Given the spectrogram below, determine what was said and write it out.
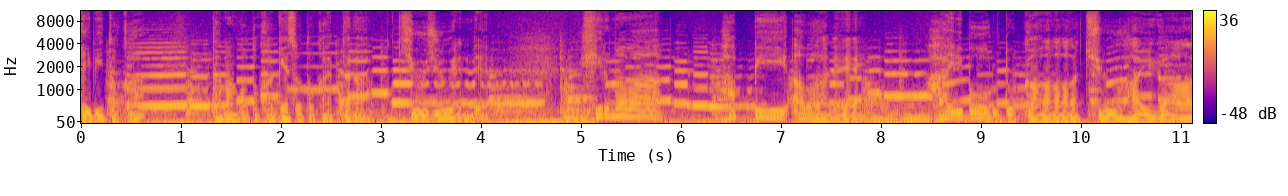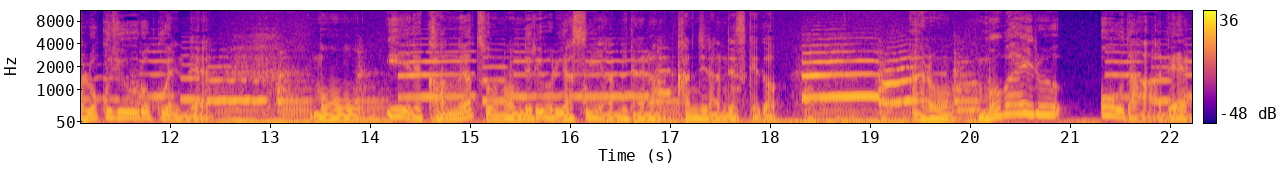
エビとか卵とかゲソとかやったら90円で。昼間はハッピーアワーでハイボールとかチューハイが66円で。もう家で缶のやつを飲んでるより安いやんみたいな感じなんですけど。あのモバイルオーダーで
